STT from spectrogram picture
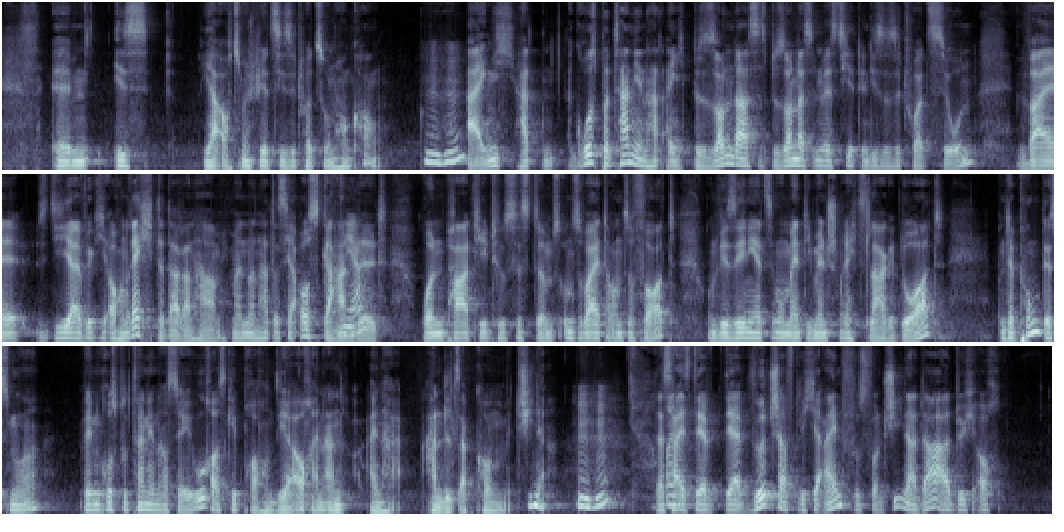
ähm, ist ja auch zum Beispiel jetzt die Situation Hongkong. Mhm. Eigentlich hat Großbritannien hat eigentlich besonders ist besonders investiert in diese Situation, weil die ja wirklich auch ein Recht daran haben. Ich meine, man hat das ja ausgehandelt, ja. One Party, Two Systems und so weiter und so fort. Und wir sehen jetzt im Moment die Menschenrechtslage dort. Und der Punkt ist nur, wenn Großbritannien aus der EU rausgeht, brauchen sie ja auch ein, ein Handelsabkommen mit China. Mhm. Das und heißt, der, der wirtschaftliche Einfluss von China da durch auch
